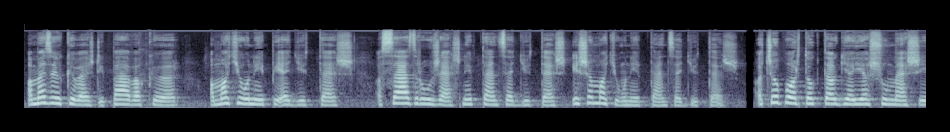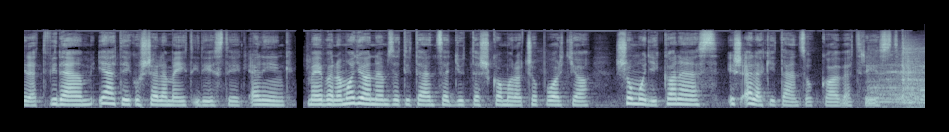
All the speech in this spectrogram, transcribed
a mezőkövesdi pávakör, a Matyó Népi Együttes, a Száz Rózsás Néptánc Együttes és a Matyó Néptánc Együttes. A csoportok tagjai a summás élet vidám, játékos elemeit idézték elénk, melyben a Magyar Nemzeti Tánc Együttes kamara csoportja Somogyi Kanász és Eleki táncokkal vett részt.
